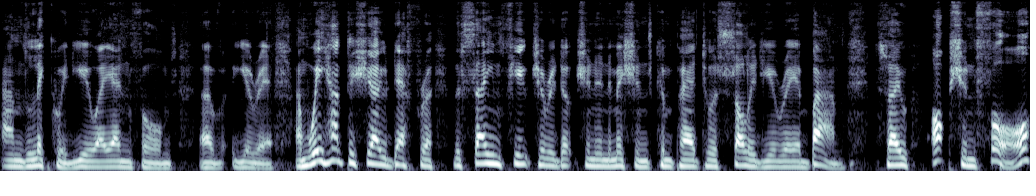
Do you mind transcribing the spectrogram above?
and liquid UAN forms of urea. And we had to show DEFRA the same future reduction in emissions compared to a solid urea ban. So option four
